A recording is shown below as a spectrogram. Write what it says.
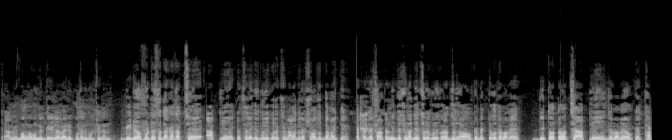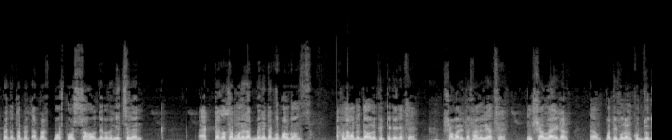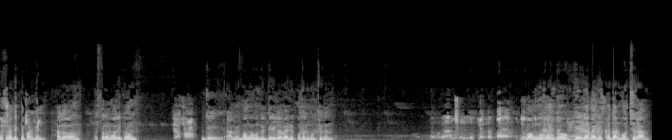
আমি বঙ্গবন্ধু গেরিলা বাহিনীর প্রধান বলছিলাম। ভিডিও ফুটেজে দেখা যাচ্ছে আপনি একটা ছেলেকে গুলি করেছেন, আমাদের এক সহযোদ্ধা ভাইকে। আপনাকে সরকার নির্দেশনা দিয়েছিল গুলি করার জন্য, ওকে ব্যক্তিগতভাবে? দ্বিতীয়ত হচ্ছে আপনি যেভাবে ওকে থাপড়াইতে থাপড়াইতে আপনার ফোর্স সহ যেভাবে নিচ্ছিলেন, একটা কথা মনে রাখবেন, এটা গোপালগঞ্জ। এখন আমাদের দেওয়ালে পিঠ থেকে গেছে। সবারই তো ফ্যামিলি আছে। ইনশাল্লাহ এটার প্রতিফলন খুব দ্রুত সময় দেখতে পারবেন। হ্যালো আসসালামু আলাইকুম। জি আমি বঙ্গবন্ধু গেরিলা বাহিনীর প্রধান বলছিলাম। বঙ্গবন্ধু গেরিলা বাহিনীর প্রধান বলছিলাম।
